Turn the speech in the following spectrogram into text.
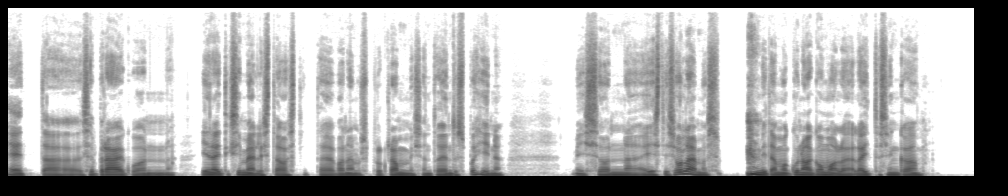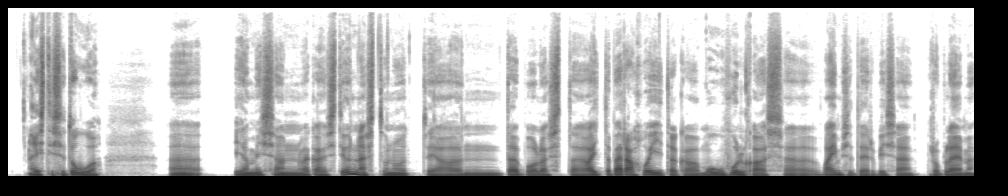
et äh, see praegu on ja näiteks Imeliste aastate vanemlusprogramm, mis on tõenduspõhine, mis on Eestis olemas, mida ma kunagi omal ajal aitasin ka Eestisse tuua. Ja mis on väga hästi õnnestunud ja on tõepoolest aitab ära hoida ka muuhulgas vaimse tervise probleeme.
